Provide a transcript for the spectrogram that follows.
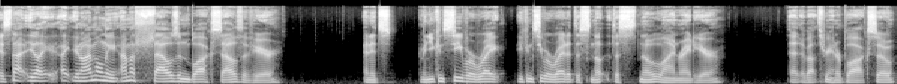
it's not like I, you know. I'm only I'm a thousand blocks south of here, and it's. I mean, you can see we're right. You can see we're right at the snow the snow line right here, at about 300 blocks. So,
